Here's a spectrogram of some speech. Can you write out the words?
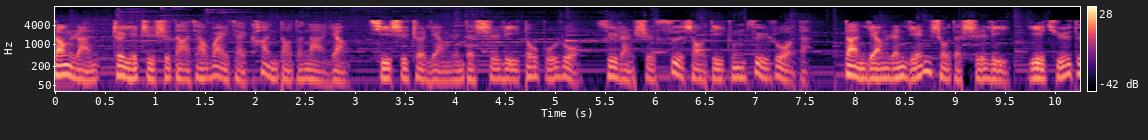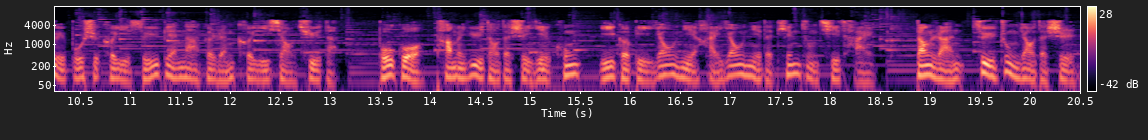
当然，这也只是大家外在看到的那样。其实这两人的实力都不弱，虽然是四少帝中最弱的，但两人联手的实力也绝对不是可以随便那个人可以小觑的。不过他们遇到的是夜空，一个比妖孽还妖孽的天纵奇才。当然，最重要的是，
